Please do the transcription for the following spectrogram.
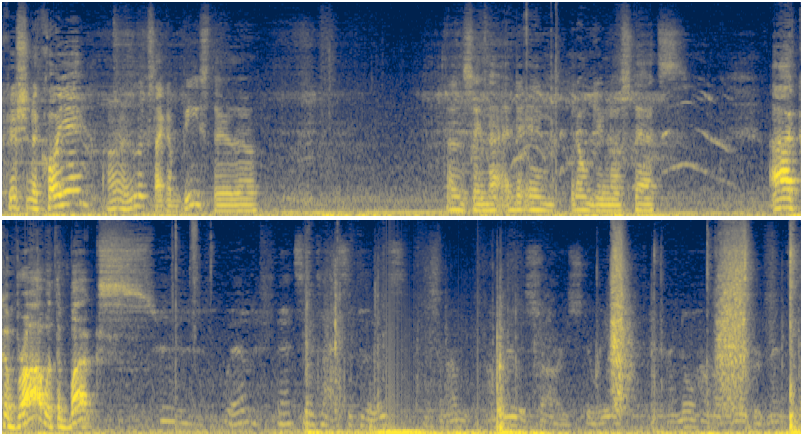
Christian Okoye. Oh, it looks like a beast there, though. Doesn't say nothing. It, it, it don't give no stats. Uh, Cabral with the Bucks. Well, that's it, I suppose. Listen, I'm, I'm really sorry, Stewie. I know how much labor meant to you.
